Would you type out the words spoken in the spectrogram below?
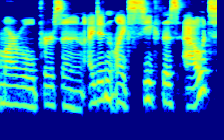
Marvel person, I didn't like seek this out.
